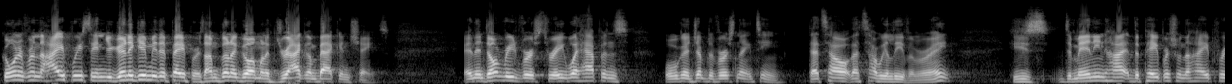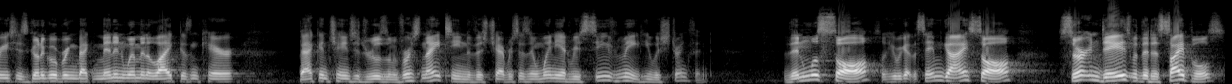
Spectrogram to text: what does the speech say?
going in front of the high priest saying, You're going to give me the papers. I'm going to go. I'm going to drag them back in chains. And then don't read verse 3. What happens? Well, we're going to jump to verse 19. That's how, that's how we leave him, right? He's demanding high, the papers from the high priest. He's going to go bring back men and women alike, doesn't care. Back in chains to Jerusalem. Verse 19 of this chapter says, And when he had received meat, he was strengthened. Then was Saul, so here we got the same guy, Saul, certain days with the disciples,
